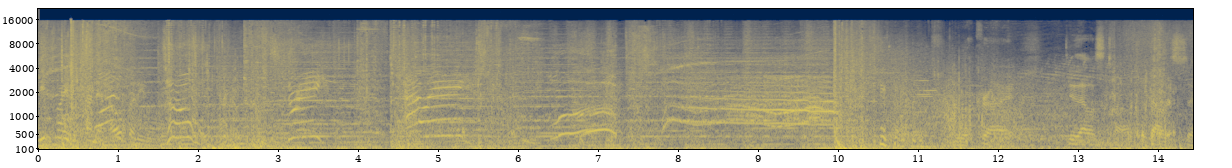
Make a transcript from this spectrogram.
He's not even trying to help anyone. two, three. Will cry. Dude, that was tough. That was sick.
